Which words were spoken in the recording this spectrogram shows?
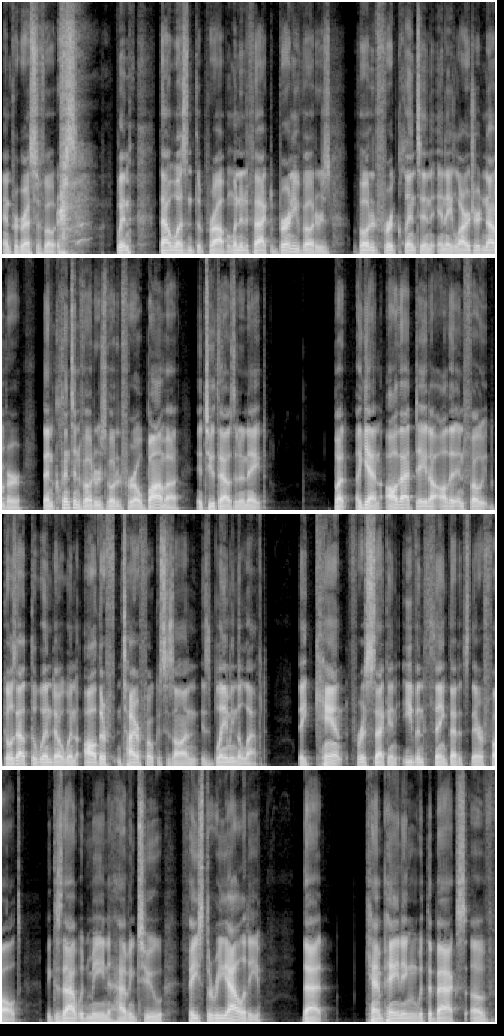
and progressive voters, when that wasn't the problem. When in fact, Bernie voters voted for Clinton in a larger number than Clinton voters voted for Obama in 2008. But again, all that data, all that info goes out the window when all their entire focus is on is blaming the left. They can't for a second even think that it's their fault because that would mean having to face the reality that campaigning with the backs of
